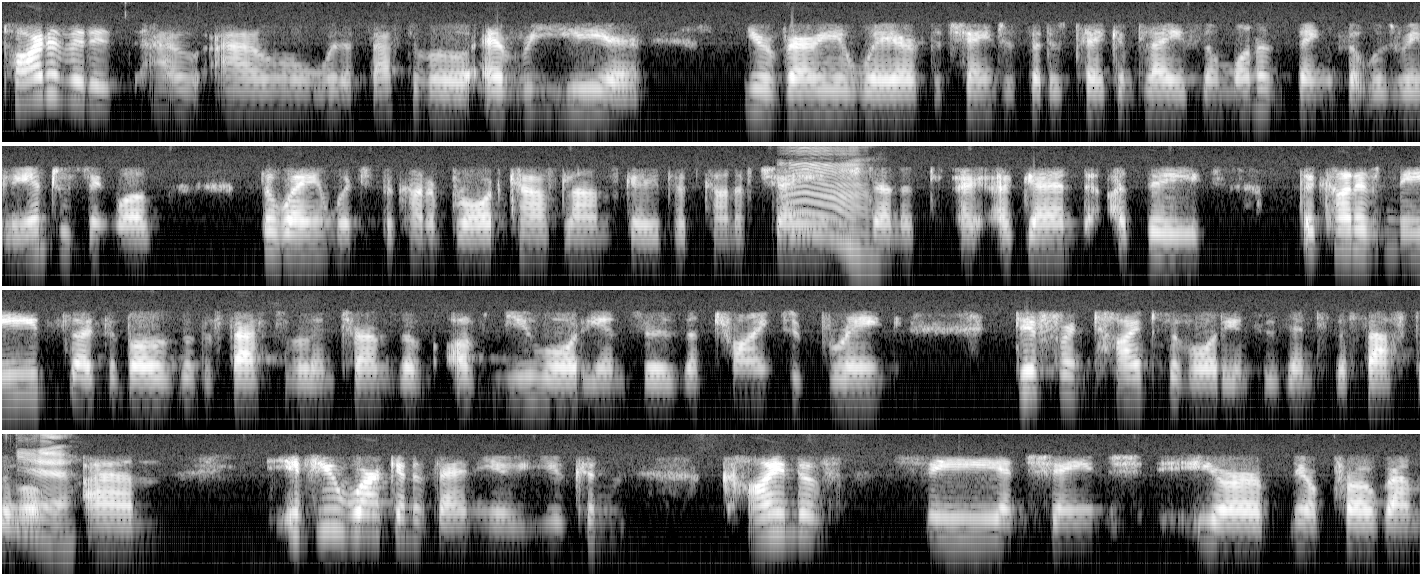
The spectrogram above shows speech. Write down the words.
Part of it is how, how with a festival every year you're very aware of the changes that have taken place. And one of the things that was really interesting was the way in which the kind of broadcast landscape had kind of changed, mm. and it, again the the kind of needs, I suppose, of the festival in terms of, of new audiences and trying to bring different types of audiences into the festival. Yeah. Um, if you work in a venue, you can kind of see and change your your program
